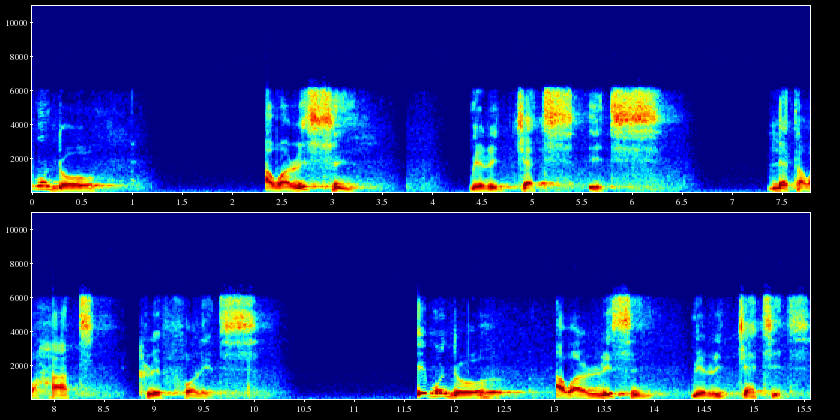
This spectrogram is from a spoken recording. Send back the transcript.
Even though our reason may reject it, let our heart crave for it. Even though our reason may reject it,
